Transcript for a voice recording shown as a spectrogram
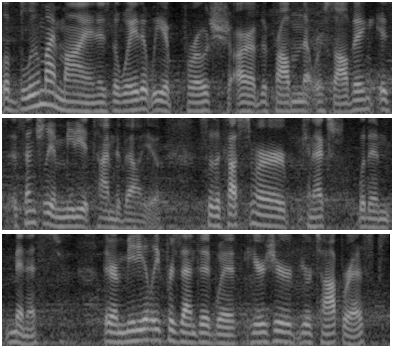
What blew my mind is the way that we approach our, the problem that we're solving is essentially immediate time to value. So the customer connects within minutes. They're immediately presented with, here's your, your top risks,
